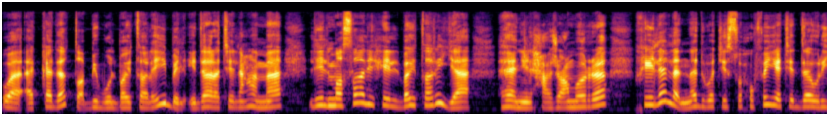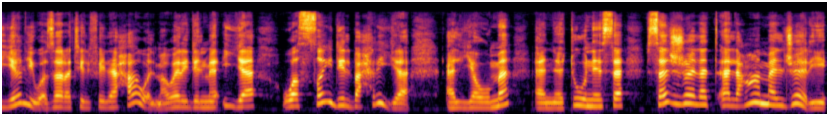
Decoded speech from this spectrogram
وأكد الطبيب البيطري بالإدارة العامة للمصالح البيطرية هاني الحاج عمر خلال الندوة الصحفية الدورية لوزارة الفلاحة والموارد المائية والصيد البحرية اليوم أن تونس سجلت العام الجاري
